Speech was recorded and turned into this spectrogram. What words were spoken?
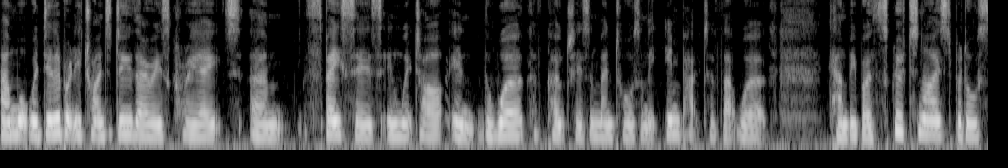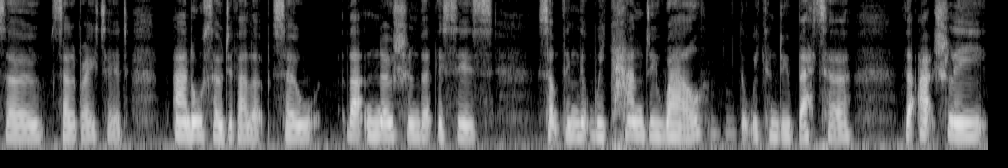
And what we're deliberately trying to do there is create um, spaces in which are in the work of coaches and mentors and the impact of that work can be both scrutinised but also celebrated and also developed. So that notion that this is something that we can do well, mm-hmm. that we can do better, that actually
